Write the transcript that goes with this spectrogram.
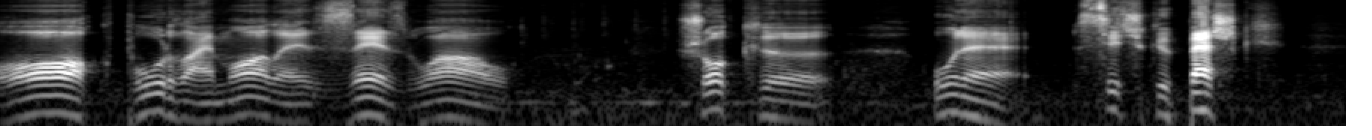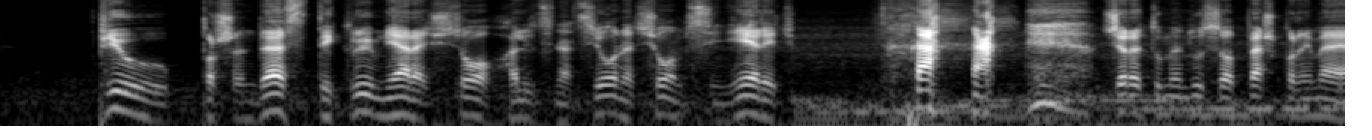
Ooh këpurdha e madhe e zez Wow Shok Une si qky peshk Pju përshëndes t'i krym njeher qëto halucinacione qohem si njeri Ha ha Qëre tu mendu se o peshk përnime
